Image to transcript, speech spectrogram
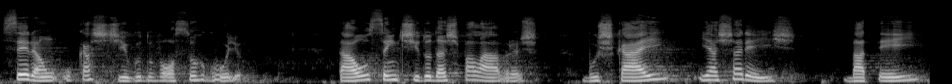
serão o castigo do vosso orgulho. Tal o sentido das palavras: buscai e achareis, batei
